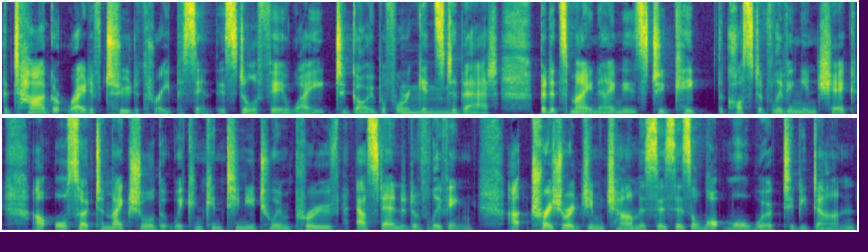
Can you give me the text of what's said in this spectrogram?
the target rate of 2 to 3 3%. There's still a fair way to go before mm. it gets to mm. that. But its main aim is to keep the cost of living in check, uh, also to make sure that we can continue to improve our standard of living. Uh, Treasurer Jim Chalmers says there's a lot more work to be done,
